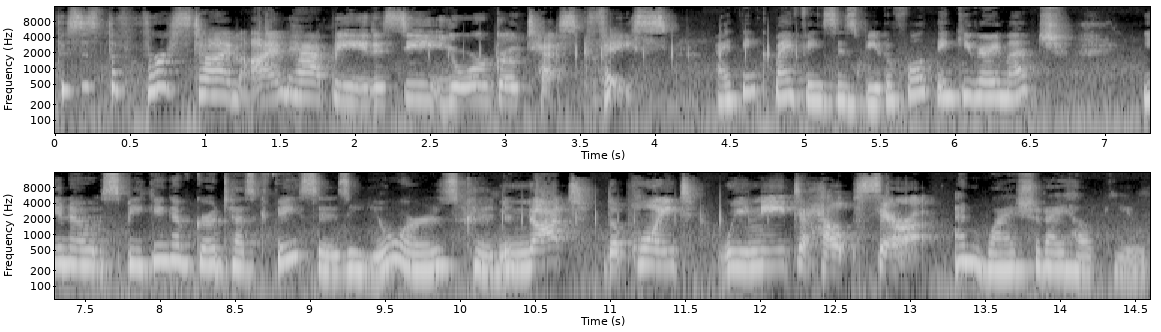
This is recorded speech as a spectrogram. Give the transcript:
This is the first time I'm happy to see your grotesque face. I think my face is beautiful. Thank you very much. You know, speaking of grotesque faces, yours could. Not the point. We need to help Sarah. And why should I help you?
